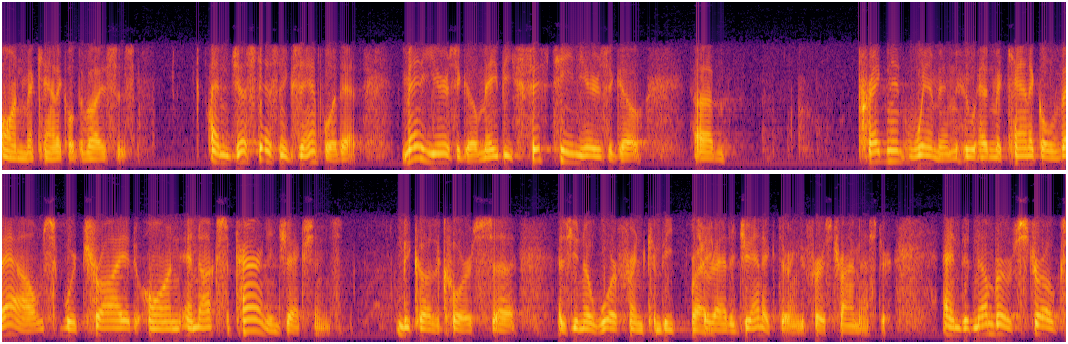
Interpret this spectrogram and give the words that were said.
on mechanical devices. And just as an example of that, many years ago, maybe 15 years ago, um, pregnant women who had mechanical valves were tried on enoxaparin injections because, of course, uh, as you know, warfarin can be right. teratogenic during the first trimester. And the number of strokes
